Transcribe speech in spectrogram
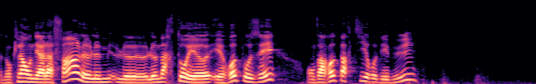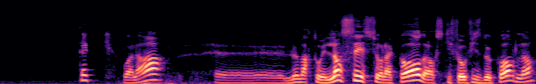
Donc là, on est à la fin. Le, marteau est reposé. On va repartir au début voilà. Euh, le marteau est lancé sur la corde, alors ce qui fait office de corde là.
